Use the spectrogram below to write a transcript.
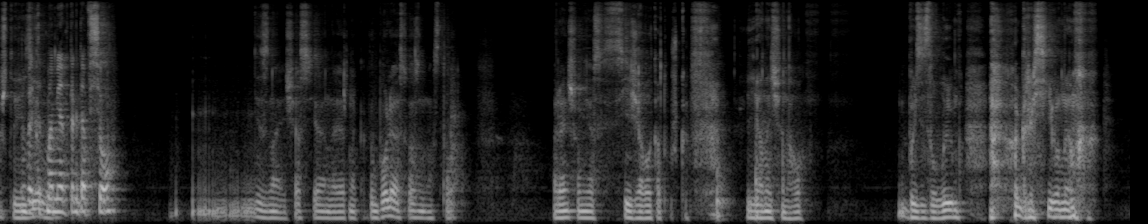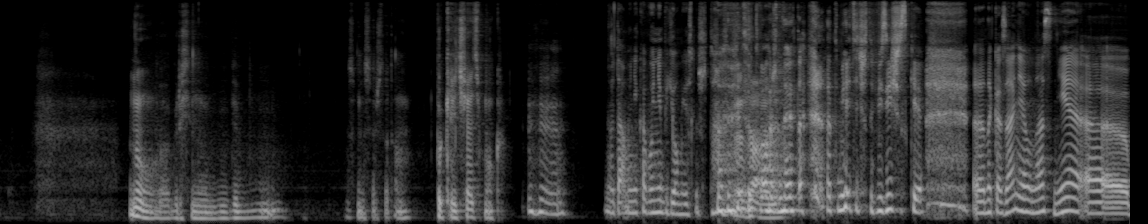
Что я в этот момент, когда все? Не знаю, сейчас я, наверное, как-то более осознанно стал. Раньше у меня съезжала катушка. Я начинал быть злым, агрессивным. Ну, агрессивным в смысле, что там покричать мог. Угу. Ну да, мы никого не бьем, если что. Тут да, важно это отметить, что физические э, наказания у нас не, э,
